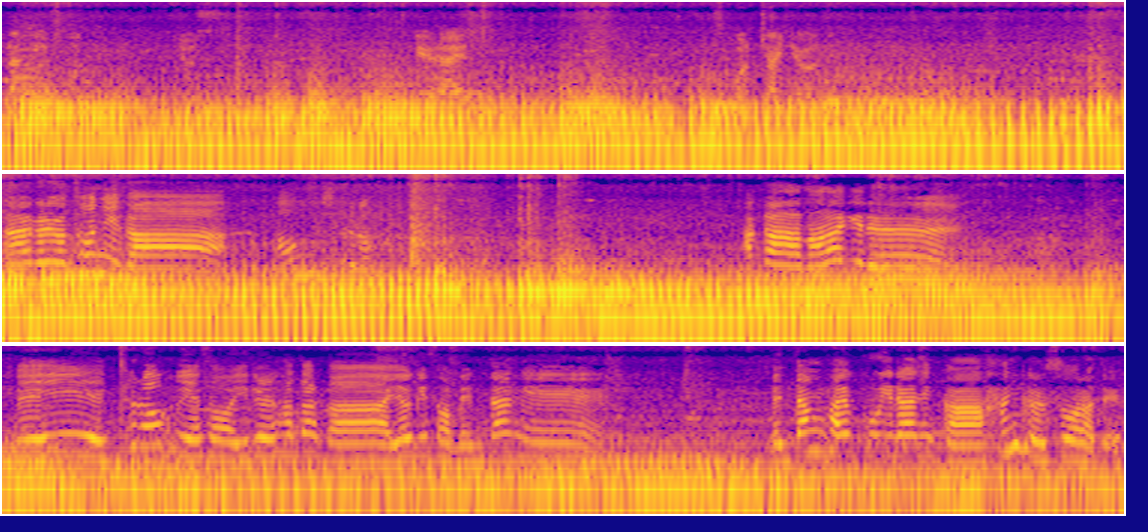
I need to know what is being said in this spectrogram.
Plastic food juice. Here right? It's for charger only. 아 그리고 토니가 아우 시끄러 아까 말하기를 매일 트럭 위에서 일을 하다가 여기서 맨땅에 맨땅 밟고 일하니까 한글 돼요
